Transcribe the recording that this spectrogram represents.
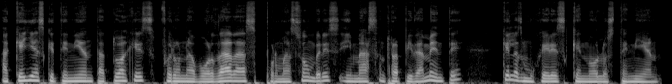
aquellas que tenían tatuajes fueron abordadas por más hombres y más rápidamente que las mujeres que no los tenían.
